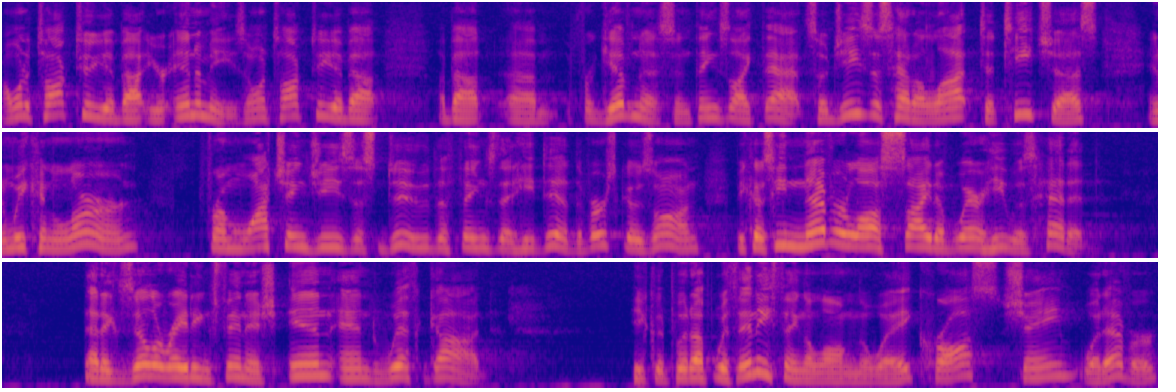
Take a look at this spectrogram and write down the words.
I want to talk to you about your enemies. I want to talk to you about, about um, forgiveness and things like that. So Jesus had a lot to teach us, and we can learn from watching Jesus do the things that he did. The verse goes on because he never lost sight of where he was headed that exhilarating finish in and with God. He could put up with anything along the way cross, shame, whatever.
